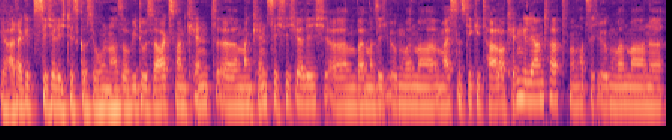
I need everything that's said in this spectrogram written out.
Ja, da gibt es sicherlich Diskussionen. Also wie du sagst, man kennt, äh, man kennt sich sicherlich, äh, weil man sich irgendwann mal meistens digital auch kennengelernt hat. Man hat sich irgendwann mal eine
